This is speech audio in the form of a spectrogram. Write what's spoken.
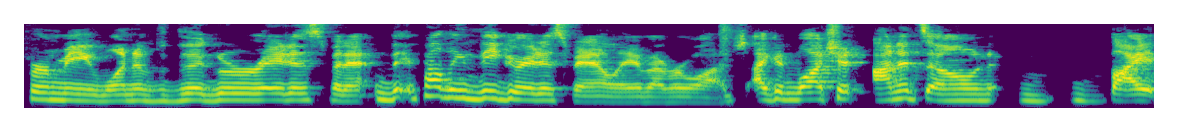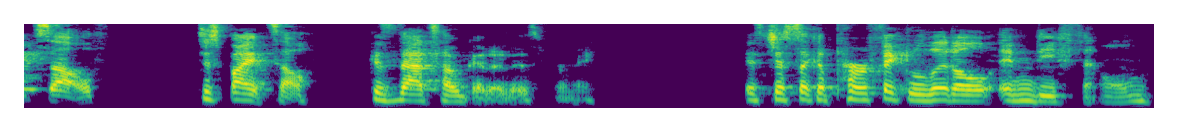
for me one of the greatest probably the greatest finale i've ever watched. I could watch it on its own by itself just by itself because that's how good it is for me. It's just like a perfect little indie film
